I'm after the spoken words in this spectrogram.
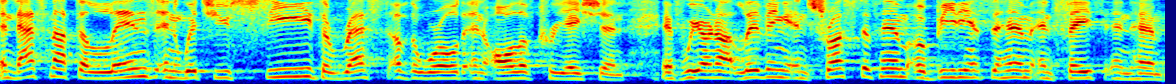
and that's not the lens in which you see the rest of the world and all of creation, if we are not living in trust of Him, obedience to Him, and faith in Him,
